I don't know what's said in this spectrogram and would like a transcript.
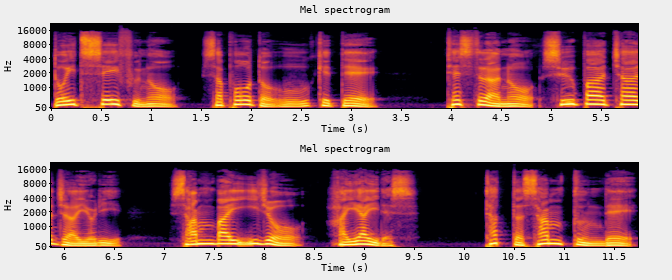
ドイツ政府のサポートを受けてテスラのスーパーチャージャーより3倍以上速いです。たった3分で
